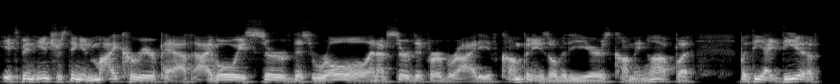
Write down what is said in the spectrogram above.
it's been interesting in my career path. I've always served this role, and I've served it for a variety of companies over the years coming up. But but the idea of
